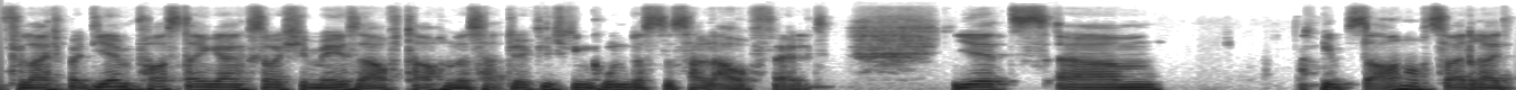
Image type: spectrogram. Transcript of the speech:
vielleicht bei dir im Posteingang solche Mails auftauchen, das hat wirklich den Grund, dass das halt auffällt. Jetzt ähm, gibt es auch noch zwei, drei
